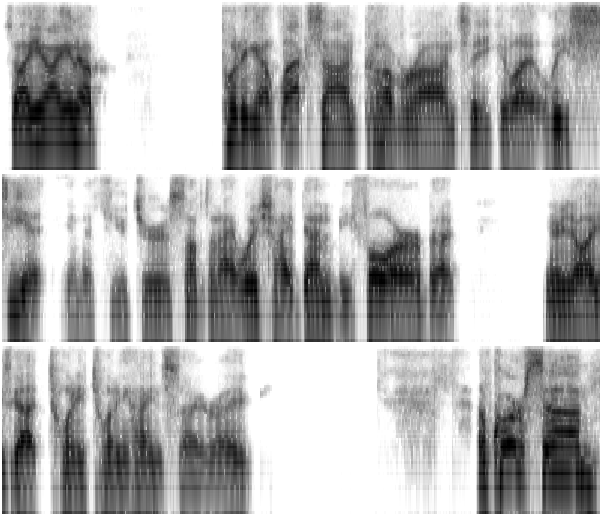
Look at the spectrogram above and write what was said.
So, you know, I ended up putting a Lexan cover on so you could at least see it in the future, something I wish I'd done before, but you know, you always got 2020 hindsight, right? Of course, um,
